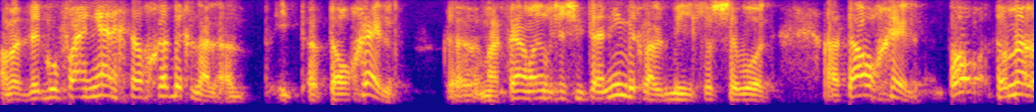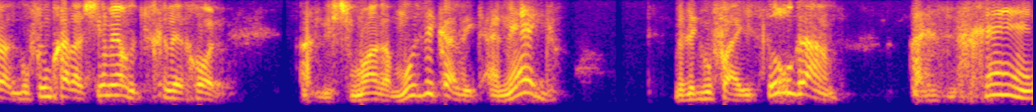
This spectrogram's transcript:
אבל זה גוף העניין, איך אתה אוכל בכלל? אז אתה אוכל. למעשה אומרים שיש מטענים בכלל משלוש שבועות. אתה אוכל. טוב, אתה אומר, גופים חלשים היום וצריך לאכול. אז לשמוע גם מוזיקה, להתענג, וזה גוף האיסור גם. אז לכן,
